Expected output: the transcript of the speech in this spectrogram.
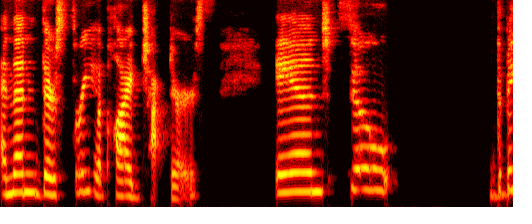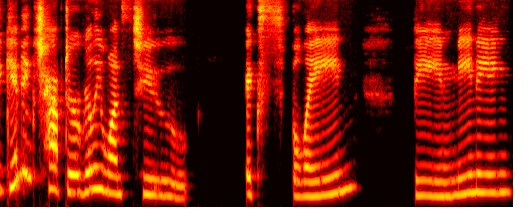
And then there's three applied chapters. And so the beginning chapter really wants to explain the meaning,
